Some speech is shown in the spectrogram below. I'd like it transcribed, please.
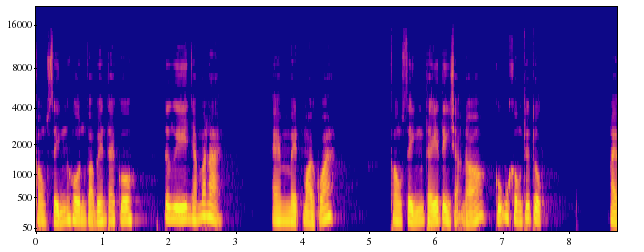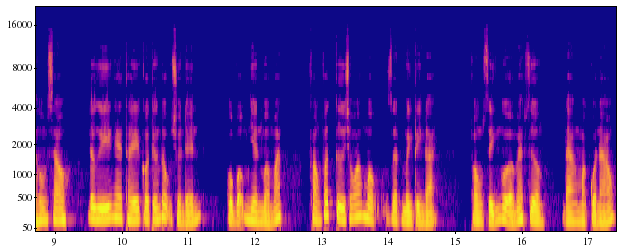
Phong Sính hôn vào bên tai cô, từng ý nhắm mắt lại. Em mệt mỏi quá. Phong Sính thấy tình trạng đó cũng không tiếp tục. Ngày hôm sau, Đừng ý nghe thấy có tiếng động truyền đến, cô bỗng nhiên mở mắt, phảng phất từ trong ác mộng giật mình tỉnh lại. Phong Sính ngồi ở mép giường, đang mặc quần áo.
